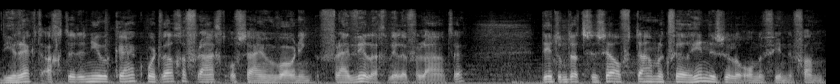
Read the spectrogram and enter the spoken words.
direct achter de Nieuwe Kerk... wordt wel gevraagd of zij hun woning vrijwillig willen verlaten. Dit omdat ze zelf tamelijk veel hinder zullen ondervinden... van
